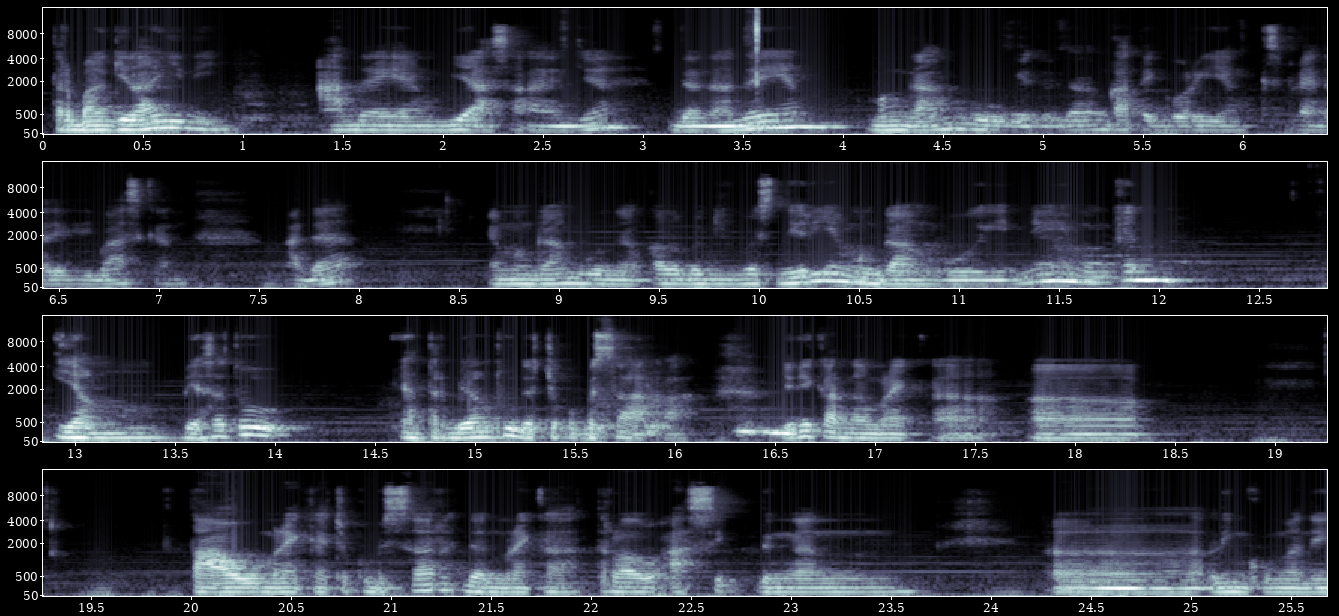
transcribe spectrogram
terbagi lagi nih. Ada yang biasa aja dan ada yang mengganggu gitu dalam kategori yang seperti yang tadi dibahaskan. Ada yang mengganggu. Nah, kalau bagi gue sendiri yang mengganggu ini mungkin yang biasa tuh yang terbilang tuh udah cukup besar lah. Jadi karena mereka eh, tahu mereka cukup besar dan mereka terlalu asik dengan eh, lingkungannya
